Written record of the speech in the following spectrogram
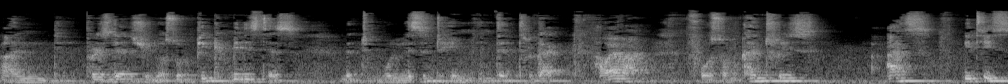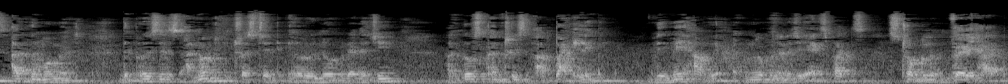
and President should also pick ministers that will listen to him in that regard. However, for some countries, as it is at the moment, the presidents are not interested in renewable energy, and those countries are battling. They may have renewable energy experts struggling very hard,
